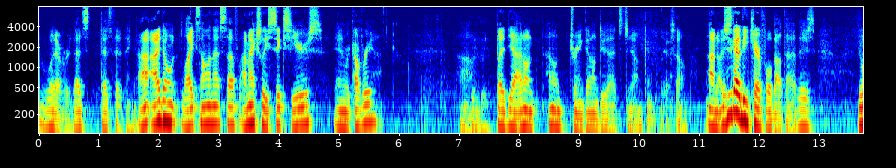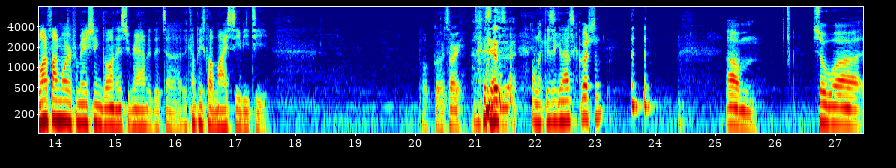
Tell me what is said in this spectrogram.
whatever. That's that's their thing. I, I don't like selling that stuff. I'm actually six years in recovery. Um, But yeah, I don't I don't drink. I don't do that. It's junk. So I don't know. It's just got to be careful about that. There's you want to find more information, go on Instagram. It's uh, the company's called MyCBT. Oh, go ahead. Sorry. I'm like, is he gonna ask a question? um, so uh,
